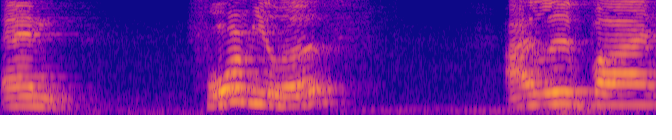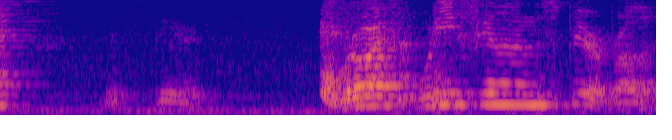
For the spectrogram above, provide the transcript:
and formulas. I live by The spirit. what do I what are you feeling in the spirit, brother?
